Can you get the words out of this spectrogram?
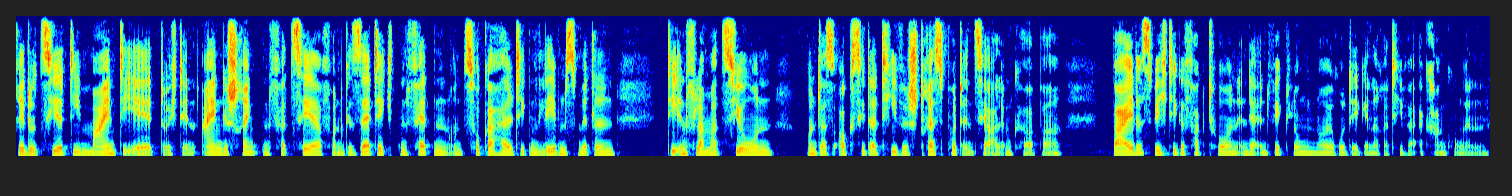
reduziert die Mind-Diät durch den eingeschränkten Verzehr von gesättigten Fetten und zuckerhaltigen Lebensmitteln die Inflammation und das oxidative Stresspotenzial im Körper, beides wichtige Faktoren in der Entwicklung neurodegenerativer Erkrankungen.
